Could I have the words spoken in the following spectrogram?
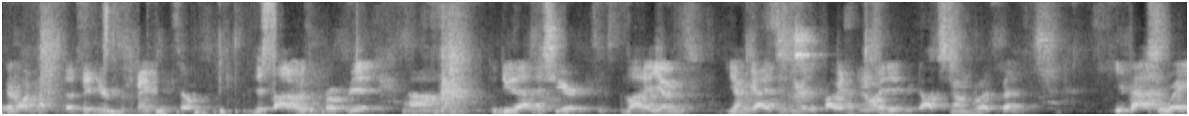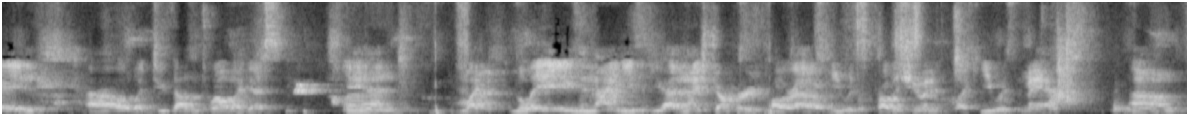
I don't want to been here for the banquet, so just thought it was appropriate um, to do that this year. A lot of young young guys in here that probably have no idea who Dodgestone was, but he passed away in uh, like 2012, I guess. And like the late 80s and 90s, if you had a nice jumper in Colorado, he was probably shoeing it. Like he was the man. Um,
